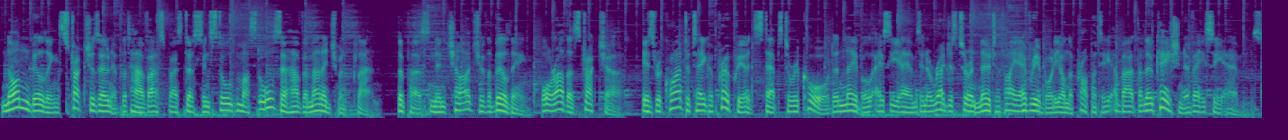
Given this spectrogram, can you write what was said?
Non-building structures owner that have asbestos installed must also have a management plan. The person in charge of the building, or other structure, is required to take appropriate steps to record and label ACMs in a register and notify everybody on the property about the location of ACMs.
